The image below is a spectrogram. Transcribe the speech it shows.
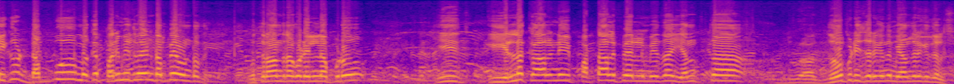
మీకు డబ్బు మీకు పరిమితమైన డబ్బే ఉంటుంది. ఉత్తరాంధ్ర కూడా వెళ్ళినప్పుడు ఈ ఈ ఇళ్ళ కాలనీ పట్టాల పేర్ల మీద ఎంత దోపిడీ జరిగిందో మీ అందరికీ తెలుసు.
